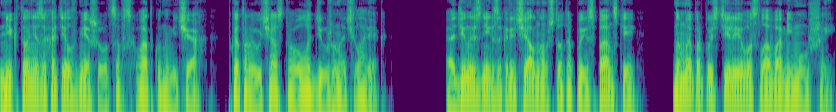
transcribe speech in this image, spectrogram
Никто не захотел вмешиваться в схватку на мечах, в которой участвовала дюжина человек. Один из них закричал нам что-то по-испански, но мы пропустили его слова мимо ушей.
